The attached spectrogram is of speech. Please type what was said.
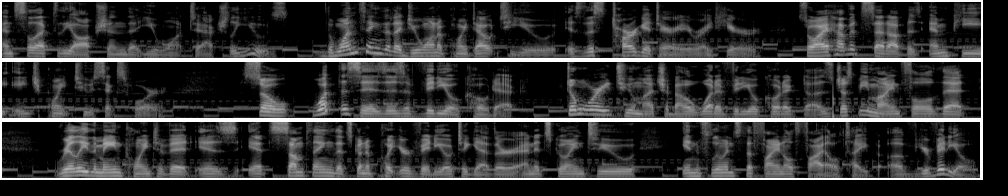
and select the option that you want to actually use. The one thing that I do want to point out to you is this target area right here. So I have it set up as MPH.264. So what this is, is a video codec. Don't worry too much about what a video codec does. Just be mindful that really the main point of it is it's something that's going to put your video together and it's going to influence the final file type of your video.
